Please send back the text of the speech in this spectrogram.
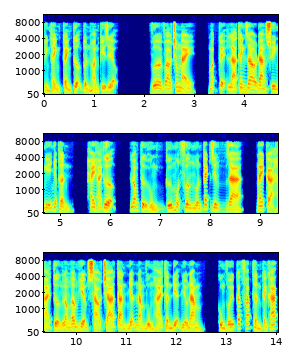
hình thành cảnh tượng tuần hoàn kỳ diệu. Vừa vào trong này, mặc kệ là thanh giao đang suy nghĩ nhập thần, hay hải thượng, long tử hùng cứ một phương muốn tách riêng ra, ngay cả hải tường long âm hiểm xảo trá tàn nhẫn nằm vùng hải thần điện nhiều năm, cùng với các pháp thần cảnh khác,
